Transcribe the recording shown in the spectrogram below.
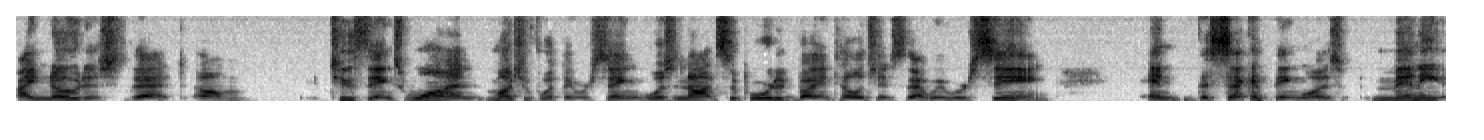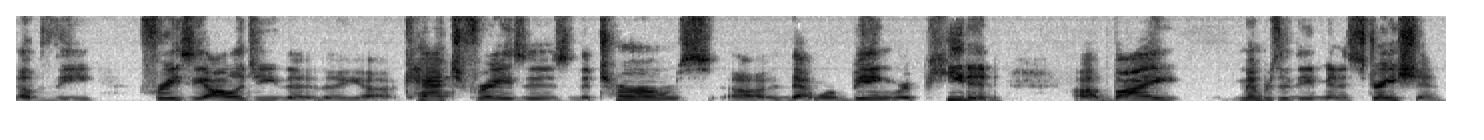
I noticed that um, two things. One, much of what they were saying was not supported by intelligence that we were seeing. And the second thing was many of the phraseology, the, the uh, catchphrases, the terms uh, that were being repeated uh, by members of the administration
